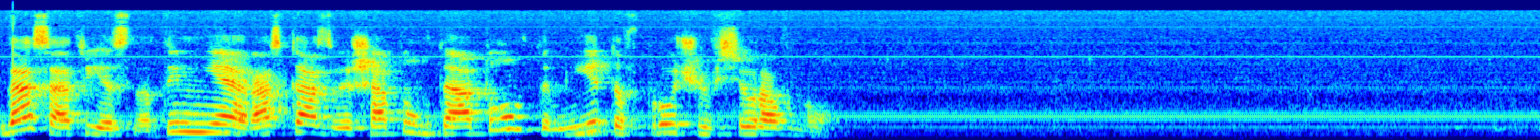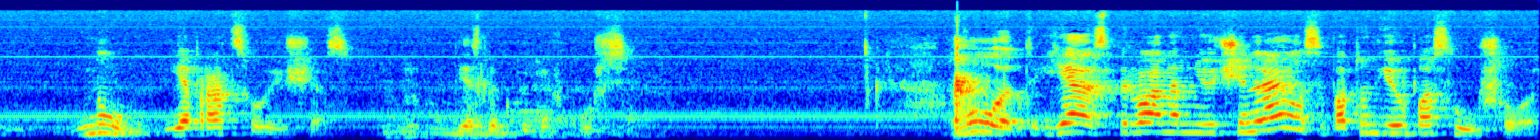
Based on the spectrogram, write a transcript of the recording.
Да, соответственно, ты мне рассказываешь о том-то, о том-то, мне это, впрочем, все равно. Ну, я про Цою сейчас, если кто не в курсе. Вот, я сперва она мне очень нравилась, а потом я ее послушала.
